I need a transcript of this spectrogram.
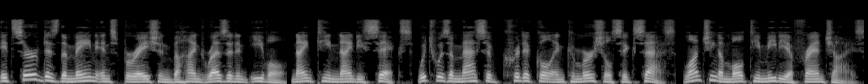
It served as the main inspiration behind Resident Evil 1996, which was a massive critical and commercial success, launching a multimedia franchise.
